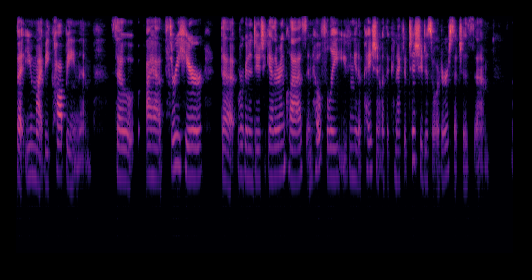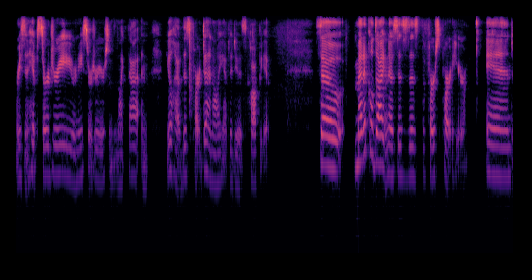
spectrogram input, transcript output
but you might be copying them. So I have three here that we're going to do together in class, and hopefully you can get a patient with a connective tissue disorder, such as um, recent hip surgery or knee surgery or something like that, and you'll have this part done. All you have to do is copy it. So medical diagnosis is the first part here, and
